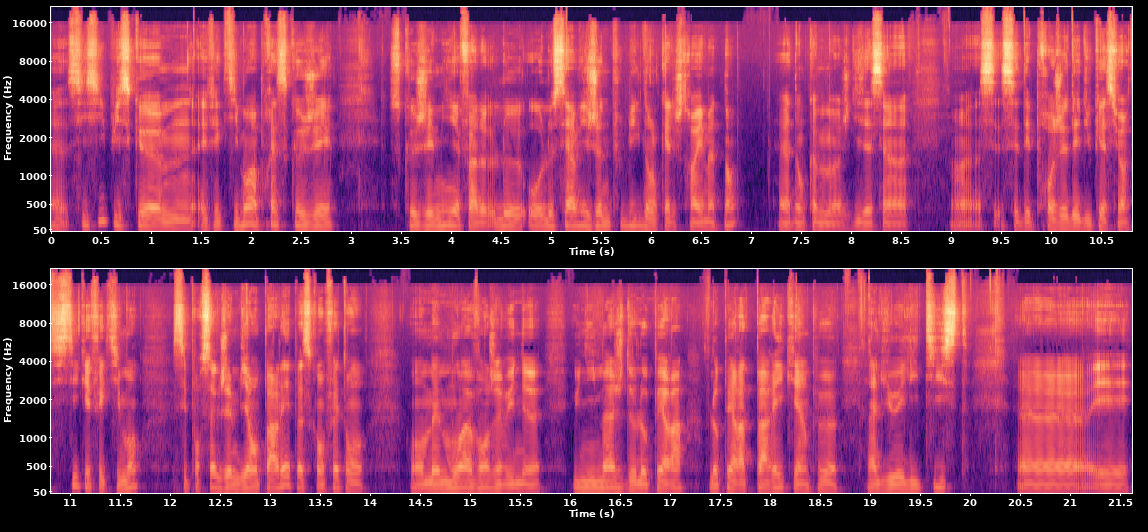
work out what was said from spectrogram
euh, si, si, puisque effectivement, après ce que j'ai, ce que j'ai mis, enfin, le, le, service jeune public dans lequel je travaille maintenant, donc comme je disais, c'est un, c'est des projets d'éducation artistique, effectivement. C'est pour ça que j'aime bien en parler, parce qu'en fait, on, on, même moi avant, j'avais une, une image de l'opéra, l'opéra de Paris, qui est un peu un lieu élitiste et,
